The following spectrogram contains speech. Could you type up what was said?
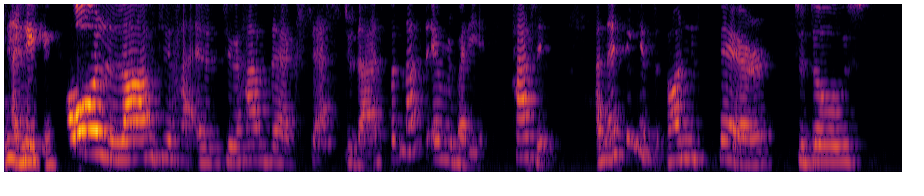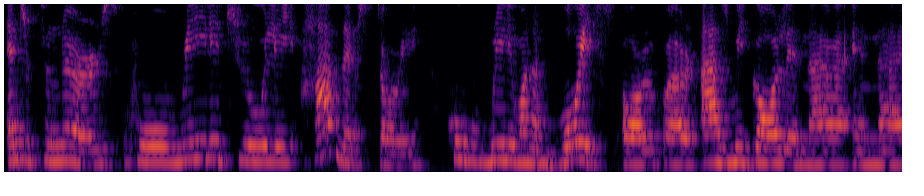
and we all love to ha- uh, to have the access to that, but not everybody has it. And I think it's unfair to those entrepreneurs who really truly have their story who really want to voice or, or as we call in uh, in uh,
